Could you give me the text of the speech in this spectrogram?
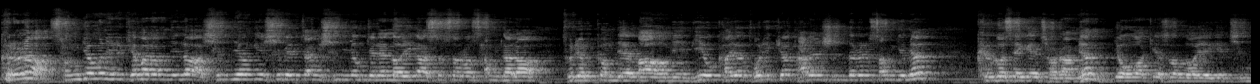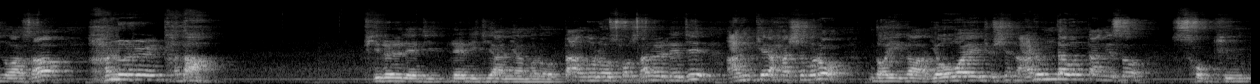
그러나 성경은 이렇게 말합니다. 신명기 11장 16절에 너희가 스스로 삼가라 두렵건대 마음이 미혹하여 돌이켜 다른 신들을 섬기면 그것에게 절하면 여호와께서 너에게 진노하사 하늘을 닫아 비를 내지, 내리지 아니하므로 땅으로 소산을 내지 않게 하심으로 너희가 여호와의 주신 아름다운 땅에서 속히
